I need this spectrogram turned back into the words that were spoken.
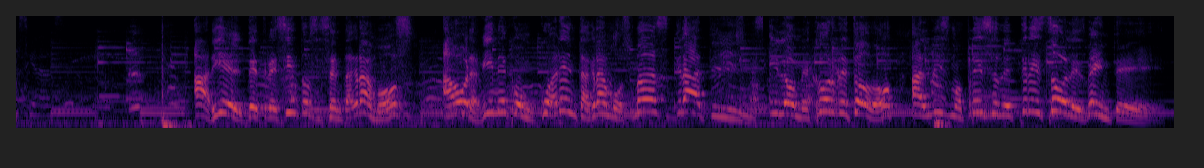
gracias. Ariel de 360 gramos, ahora viene con 40 gramos más gratis. Y lo mejor de todo, al mismo precio de 3 soles 20.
